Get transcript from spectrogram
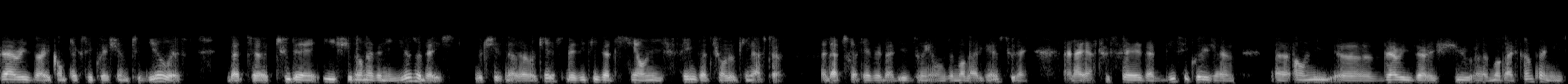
very, very complex equation to deal with. But uh, today, if you don't have any user base, which is never the case, basically that's the only thing that you're looking after. And that's what everybody is doing on the mobile games today. And I have to say that this equation, uh, only uh, very, very few uh, mobile companies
